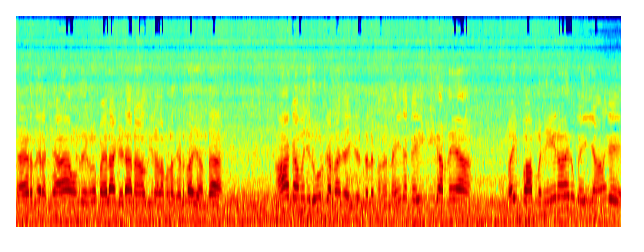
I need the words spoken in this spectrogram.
ਸਾਈਡ ਤੇ ਰੱਖਿਆ, ਹੁਣ ਦੇਖ ਲਓ ਪਹਿਲਾ ਗੇੜਾ ਨਾਲ ਦੀ ਨਾਲ ਆਪਣਾ ਸਿੱਟਦਾ ਜਾਂਦਾ। ਆਹ ਕੰਮ ਜ਼ਰੂਰ ਕਰਨਾ ਚਾਹੀਦਾ ਇੱਧਰਲੇ ਪਤਾ ਨਹੀਂ ਤਾਂ ਕਈ ਕੀ ਕਰਦੇ ਆ, ਬਾਈ ਬਾ ਮਸ਼ੀਨ ਵਾਲੇ ਨੂੰ ਕਹੀ ਜਾਣਗੇ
